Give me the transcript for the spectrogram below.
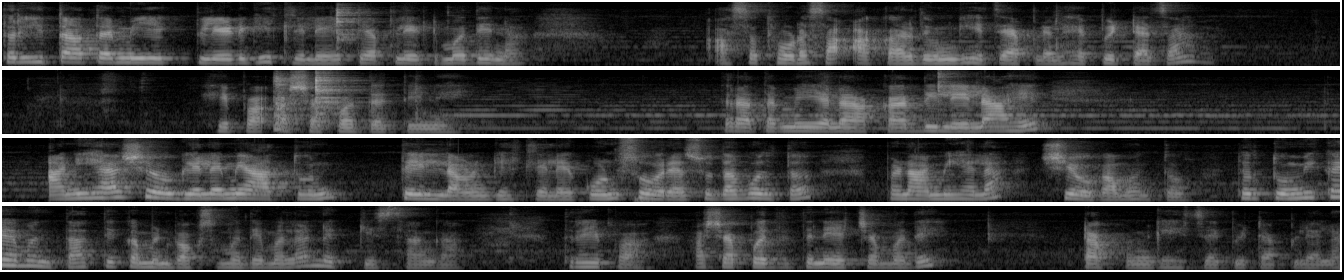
तर इथं आता मी एक प्लेट घेतलेली आहे. त्या प्लेटमध्ये ना असा थोडासा आकार देऊन घ्यायचा आहे आपल्याला ह्या पिठाचा. हे पा अशा पद्धतीने. तर आता मी याला आकार दिलेला आहे. आणि ह्या शेवग्याला मी आतून तेल लावून घेतलेलं आहे. कोण सोऱ्यासुद्धा बोलतं पण आम्ही ह्याला शेवगा म्हणतो. तर तुम्ही काय म्हणता ते कमेंट बॉक्समध्ये मला नक्कीच सांगा. तर हे पहा अशा पद्धतीने याच्यामध्ये टाकून घ्यायचं आहे पीठ आपल्याला.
